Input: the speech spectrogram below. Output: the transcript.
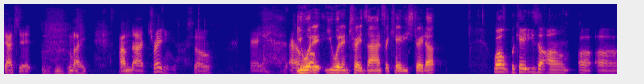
that's it. like I'm not trading you. So eh, I don't You know. wouldn't you wouldn't trade Zion for KD straight up? Well, but KD's a um uh uh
